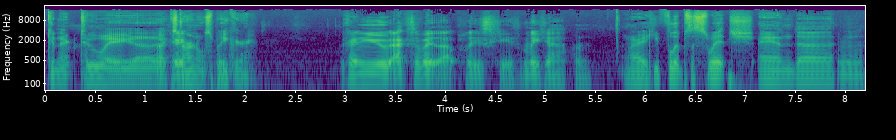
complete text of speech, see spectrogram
Connect to a uh, Okay. external speaker. Can you activate that, please, Keith? Make it happen. All right, he flips a switch and uh, Mm.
